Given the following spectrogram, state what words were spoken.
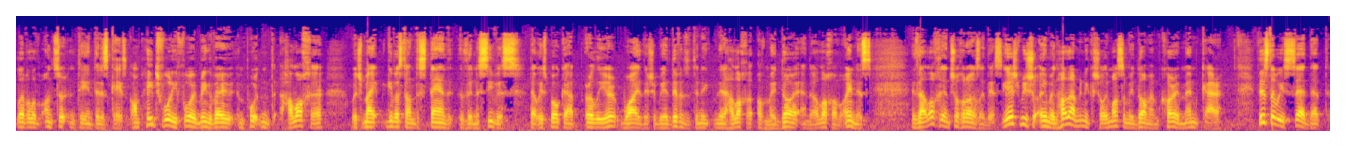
level of uncertainty into this case. On page 44, we bring a very important halacha, which might give us to understand the nesivis that we spoke about earlier, why there should be a difference between the halacha of Meidah and the halacha of Oinis. Is the halacha in Shulchan is like this. Yesh mishu oimed, hadam rinik shalim asa Meidah memkari memkar. This that we said that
